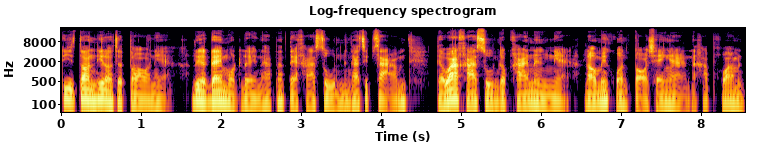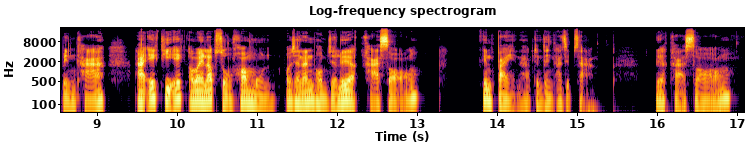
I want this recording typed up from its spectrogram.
ดิจิตอลที่เราจะต่อเนี่ยเลือกได้หมดเลยนะครับ ตั้งแต่ขา0ถึงขา13 แต่ว่าขา 0 กับขา 1 เนี่ย เราไม่ควรต่อใช้งานนะครับ เพราะว่ามันเป็นขา RxTx เอาไว้รับส่งข้อมูล เพราะฉะนั้นผมจะเลือกขา 2 ขึ้นไปนะครับ จนถึงขา 13 เลือกขา2อ่า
